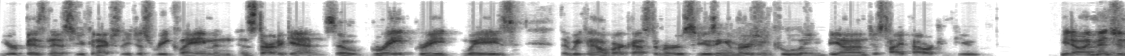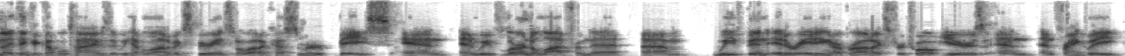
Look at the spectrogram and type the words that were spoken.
your business, you can actually just reclaim and, and start again. So great, great ways that we can help our customers using immersion cooling beyond just high power compute. You know, I mentioned I think a couple times that we have a lot of experience and a lot of customer base, and and we've learned a lot from that. Um, we've been iterating our products for 12 years, and and frankly,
